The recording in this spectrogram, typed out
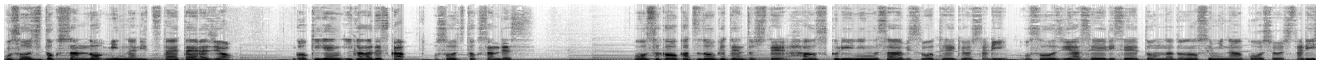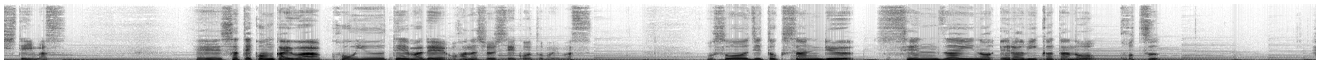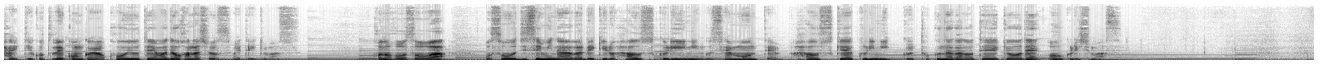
お掃除特産のみんなに伝えたいラジオ。ご機嫌いかがですか？お掃除特産です。大阪を活動拠点としてハウスクリーニングサービスを提供したり、お掃除や整理整頓などのセミナー講師をしたりしています。えー、さて今回はこういうテーマでお話をしていこうと思います。お掃除特産流洗剤の選び方のコツ。はい、ということで今回はこういうテーマでお話を進めていきます。この放送はお掃除セミナーができるハウスクリーニング専門店ハウスケアクリニック徳永の提供でお送りします。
